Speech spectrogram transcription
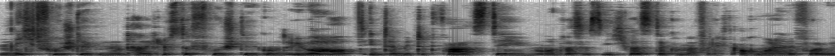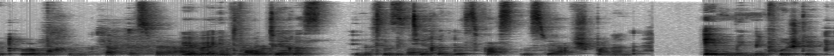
nicht Frühstücken und habe ich Lust auf Frühstück und überhaupt Intermittent Fasting und was weiß ich was. Da können wir vielleicht auch mal eine Folge drüber machen. Ich glaube, das wäre über intermittierendes, intermittierendes Fasten, das wäre spannend. Eben wegen dem Frühstück.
